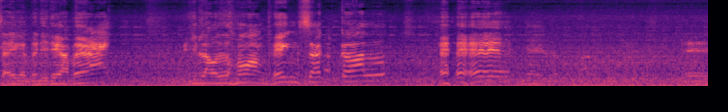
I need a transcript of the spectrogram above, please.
ใส่กันไปดีนะครับเฮ้ยไปกินเราห้องเพลงสักก่อนเอ่อ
